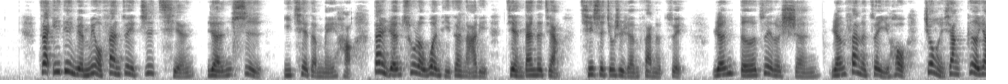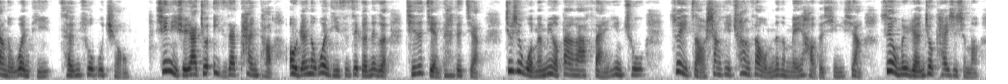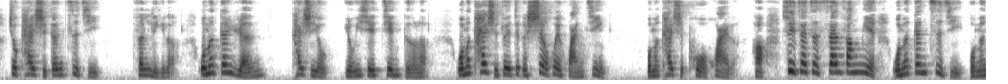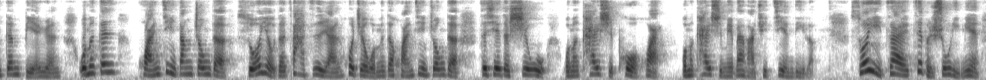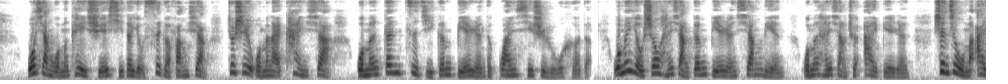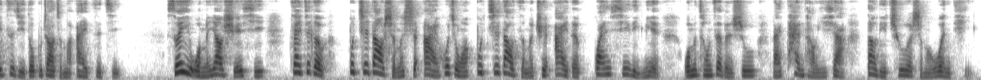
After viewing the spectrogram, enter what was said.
在伊甸园没有犯罪之前，人是一切的美好。但人出了问题在哪里？简单的讲，其实就是人犯了罪，人得罪了神。人犯了罪以后，就很像各样的问题层出不穷。心理学家就一直在探讨哦，人的问题是这个那个。其实简单的讲，就是我们没有办法反映出最早上帝创造我们那个美好的形象，所以我们人就开始什么，就开始跟自己分离了。我们跟人开始有有一些间隔了，我们开始对这个社会环境，我们开始破坏了。好，所以在这三方面，我们跟自己，我们跟别人，我们跟环境当中的所有的大自然，或者我们的环境中的这些的事物，我们开始破坏，我们开始没办法去建立了。所以在这本书里面，我想我们可以学习的有四个方向，就是我们来看一下，我们跟自己跟别人的关系是如何的。我们有时候很想跟别人相连。我们很想去爱别人，甚至我们爱自己都不知道怎么爱自己，所以我们要学习，在这个不知道什么是爱，或者我们不知道怎么去爱的关系里面，我们从这本书来探讨一下，到底出了什么问题。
